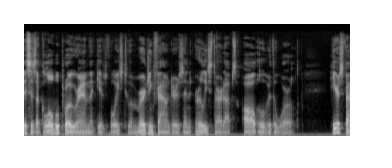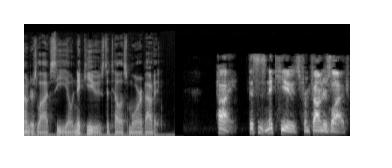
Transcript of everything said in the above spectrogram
This is a global program that gives voice to emerging founders and early startups all over the world. Here's Founders Live CEO Nick Hughes to tell us more about it. Hi, this is Nick Hughes from Founders Live,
